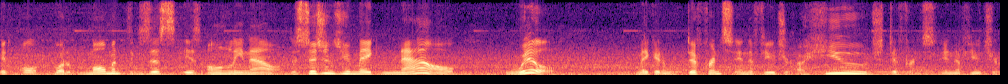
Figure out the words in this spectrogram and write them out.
it what moment exists is only now. Decisions you make now will make a difference in the future, a huge difference in the future.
